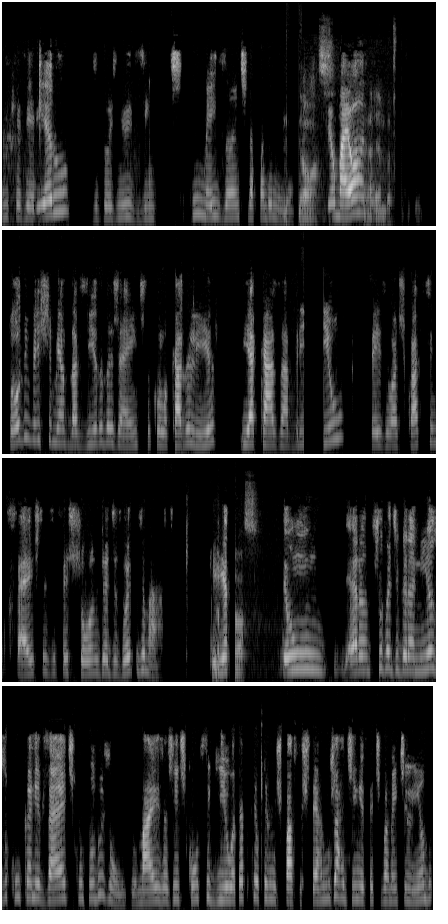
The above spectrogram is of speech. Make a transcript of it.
em fevereiro de 2020, um mês antes da pandemia. Nossa. Meu maior, caramba todo o investimento da vida da gente foi colocado ali. E a casa abriu, fez, eu acho, quatro, cinco festas e fechou no dia 18 de março. Queria Nossa. ter um. Era chuva de granizo com canivete, com tudo junto. Mas a gente conseguiu, até porque eu tenho um espaço externo, um jardim efetivamente lindo.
